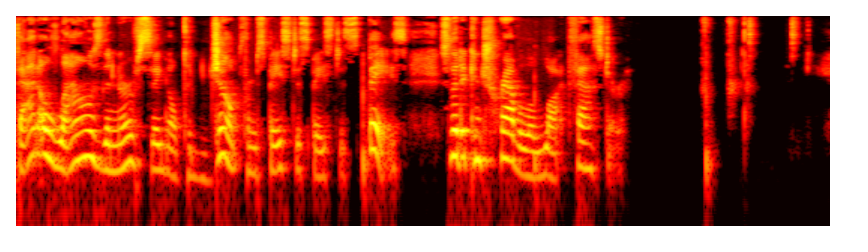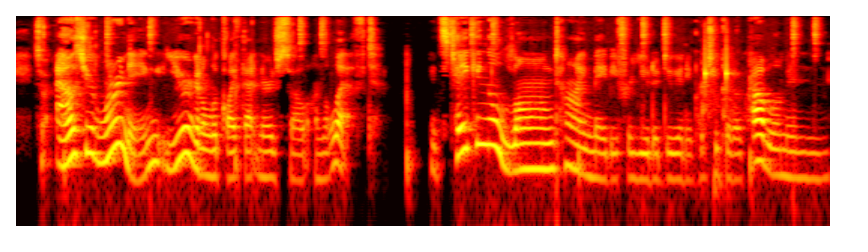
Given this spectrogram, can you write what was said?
That allows the nerve signal to jump from space to space to space so that it can travel a lot faster. So as you're learning, you're going to look like that nerve cell on the left. It's taking a long time maybe for you to do any particular problem and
